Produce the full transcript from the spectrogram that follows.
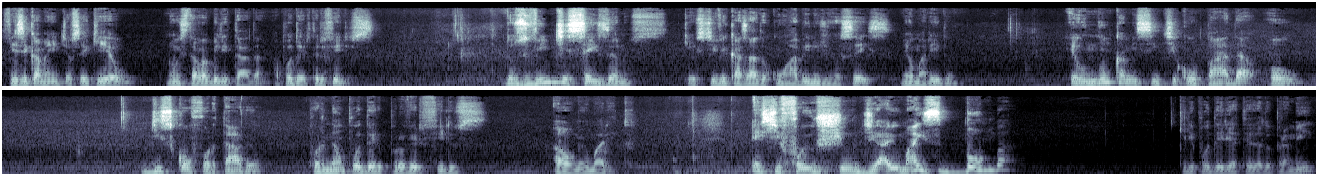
Fisicamente, eu sei que eu não estava habilitada a poder ter filhos. Dos 26 anos que eu estive casado com o rabino de vocês, meu marido, eu nunca me senti culpada ou desconfortável por não poder prover filhos ao meu marido. Este foi o show diário mais bomba que ele poderia ter dado para mim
